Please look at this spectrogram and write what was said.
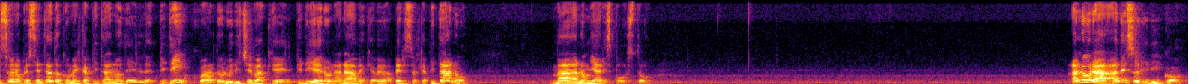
sono presentato come il capitano del pd quando lui diceva che il pd era una nave che aveva perso il capitano ma non mi ha risposto. Allora adesso gli dico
